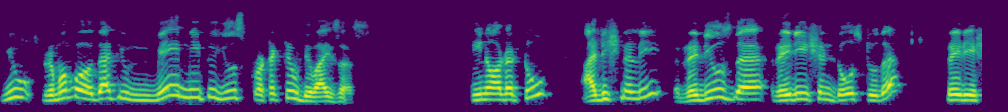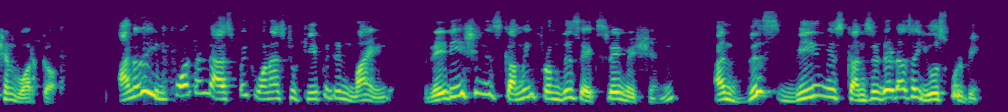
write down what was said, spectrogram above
you remember that you may need to use protective devices in order to additionally reduce the radiation dose to the radiation worker. Another important aspect one has to keep it in mind, radiation is coming from this X-ray machine and this beam is considered as a useful beam.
